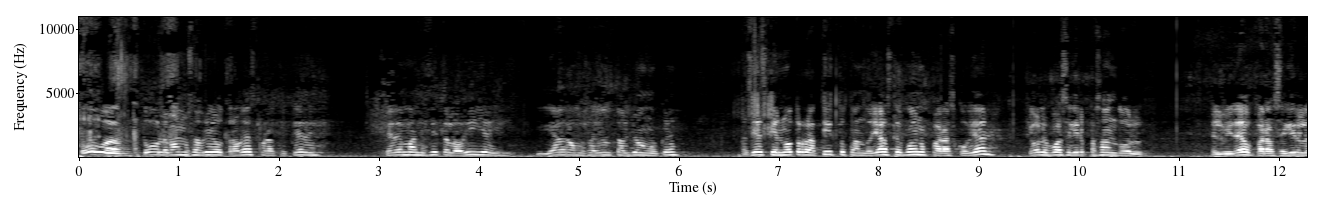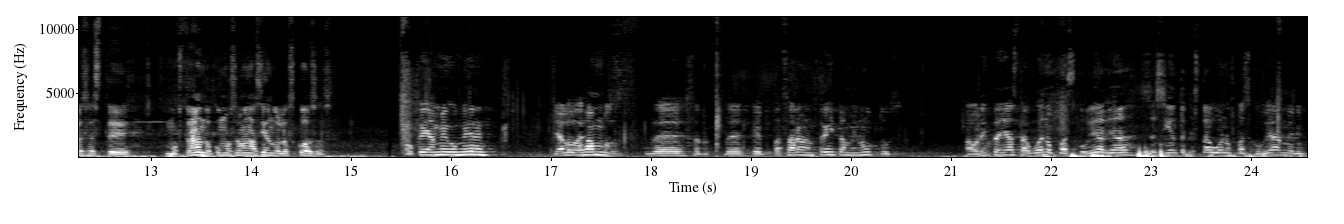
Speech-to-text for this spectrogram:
Todo, todo le vamos a abrir otra vez para que quede, quede más lisita la orilla y, y le hagamos ahí un tallón, ¿ok? Así es que en otro ratito, cuando ya esté bueno para escobiar, yo les voy a seguir pasando el, el video para seguirles este, mostrando cómo se van haciendo las cosas. Ok amigos, miren, ya lo dejamos de, de que pasaran 30 minutos. Ahorita ya está bueno para escobiar, ya se siente que está bueno para escobiar, miren.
